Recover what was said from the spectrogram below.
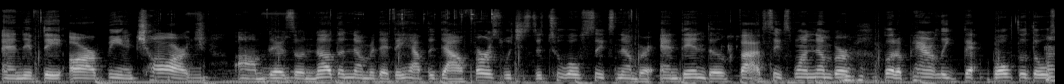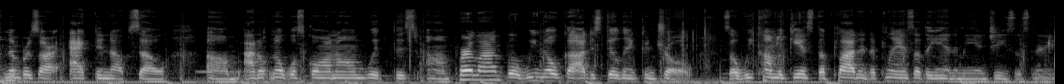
and if they are being charged. Um, there's another number that they have to dial first, which is the 206 number, and then the 561 number. Mm-hmm. But apparently, that both of those mm-hmm. numbers are acting up. So um, I don't know what's going on with this um, prayer line, but we know God is still in control. So we come against the plot and the plans of the enemy in Jesus' name.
